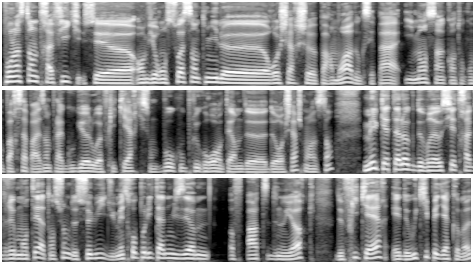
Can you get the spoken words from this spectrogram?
Pour l'instant, le trafic, c'est euh, environ 60 000 euh, recherches par mois, donc c'est pas immense hein, quand on compare ça par exemple à Google ou à Flickr qui sont beaucoup plus gros en termes de, de recherche pour l'instant. Mais le catalogue devrait aussi être agrémenté, attention, de celui du Metropolitan Museum of Art de New York, de Flickr et de Wikipedia Commons.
